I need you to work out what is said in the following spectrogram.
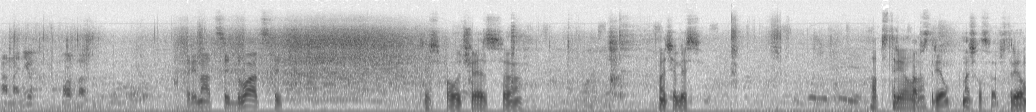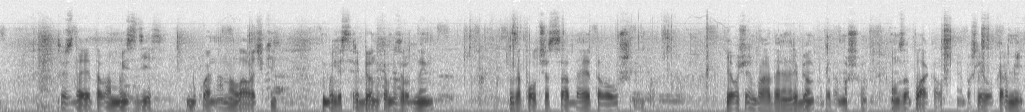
ANNA News можно 13.20. То есть получается начались Обстрел. а? обстрел. Начался обстрел. То есть до этого мы здесь, буквально на лавочке, были с ребенком с грудным. За полчаса до этого ушли. Я очень благодарен ребенку, потому что он заплакал. Мы пошли его кормить.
